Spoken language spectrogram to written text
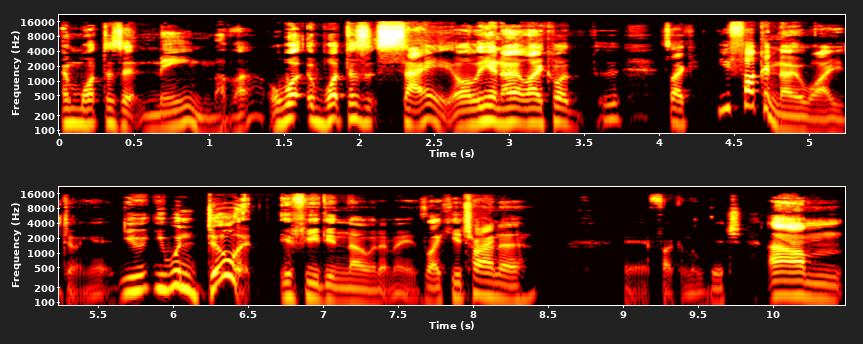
and what does it mean, mother? Or what what does it say? Or you know, like what? It's like you fucking know why you're doing it. You you wouldn't do it if you didn't know what it means. Like you're trying to, yeah, fucking little bitch. Um,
